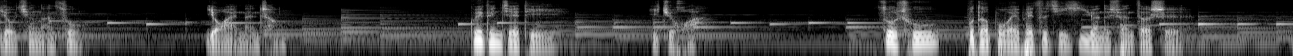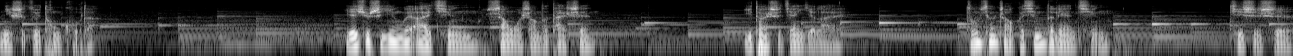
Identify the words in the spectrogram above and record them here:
有情难诉，有爱难成。归根结底，一句话：做出不得不违背自己意愿的选择时。你是最痛苦的，也许是因为爱情伤我伤得太深。一段时间以来，总想找个新的恋情，即使是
